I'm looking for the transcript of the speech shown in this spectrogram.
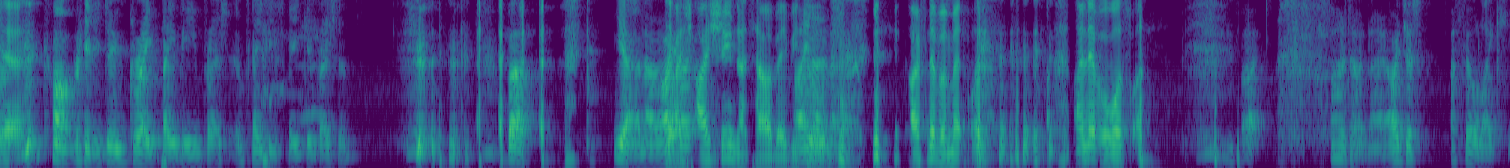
Yeah. can't really do great baby impression, baby speak impressions. but yeah, no, Yeah, I, I, I assume that's how a baby I talks. I've never met one. I never was one. I, don't know. I just I feel like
